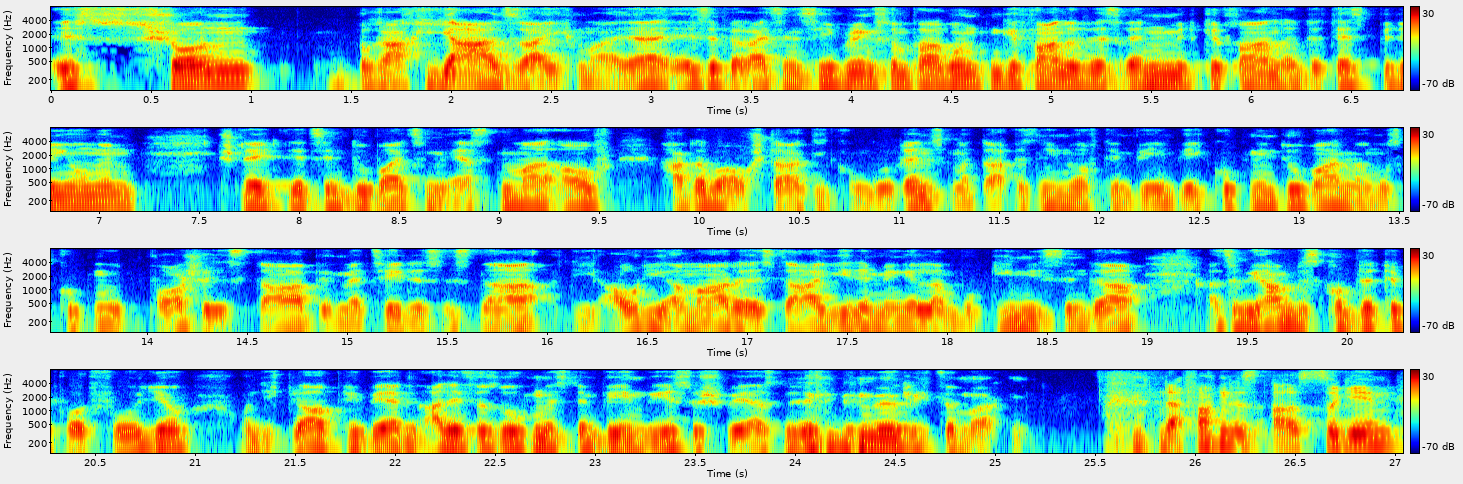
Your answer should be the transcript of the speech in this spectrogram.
Ist schon brachial, sage ich mal. Ja. Er ist ja bereits in Sebring so ein paar Runden gefahren oder das Rennen mitgefahren unter Testbedingungen, schlägt jetzt in Dubai zum ersten Mal auf, hat aber auch stark die Konkurrenz. Man darf jetzt nicht nur auf den BMW gucken in Dubai, man muss gucken, Porsche ist da, Mercedes ist da, die Audi Armada ist da, jede Menge Lamborghinis sind da. Also wir haben das komplette Portfolio und ich glaube, die werden alle versuchen, es dem BMW so schwer als möglich zu machen. Davon ist auszugehen.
